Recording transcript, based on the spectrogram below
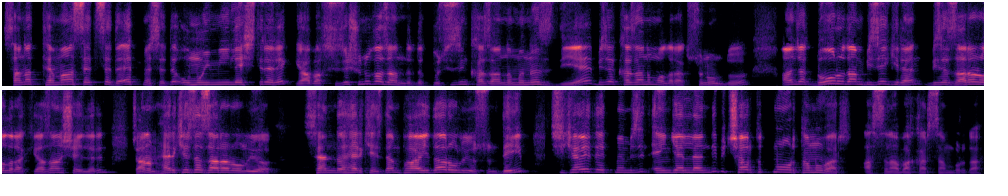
sana temas etse de etmese de umumileştirerek ya bak size şunu kazandırdık bu sizin kazanımınız diye bize kazanım olarak sunulduğu ancak doğrudan bize giren bize zarar olarak yazan şeylerin canım herkese zarar oluyor sen de herkesten payidar oluyorsun deyip şikayet etmemizin engellendiği bir çarpıtma ortamı var aslına bakarsan burada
